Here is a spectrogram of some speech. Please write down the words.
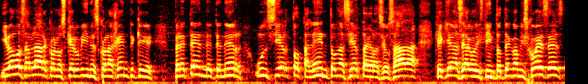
Y vamos a hablar con los querubines, con la gente que pretende tener un cierto talento, una cierta graciosada, que quiera hacer algo distinto. Tengo a mis jueces,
